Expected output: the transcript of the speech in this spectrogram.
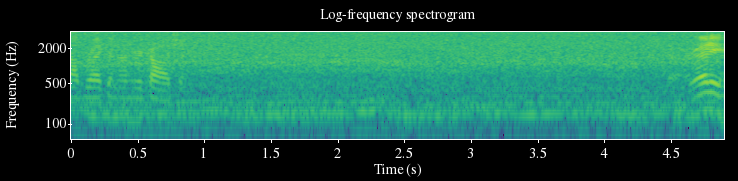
Stop wrecking under caution. Ready?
